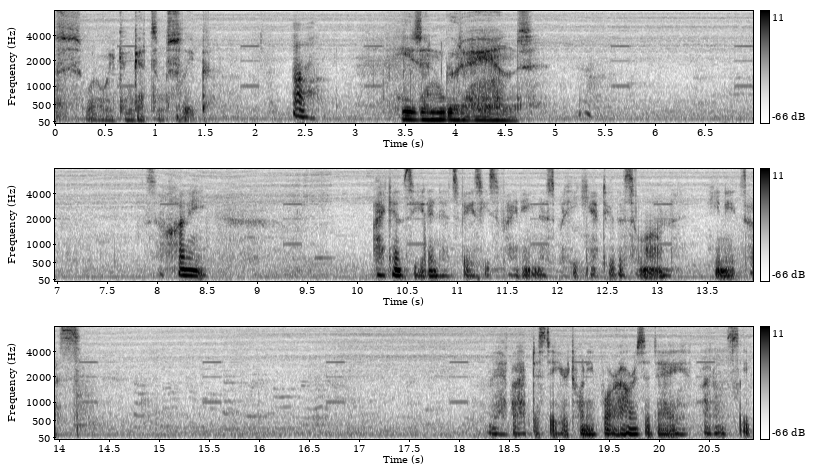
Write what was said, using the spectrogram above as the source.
us where we can get some sleep. Oh, He's in good hands. so honey, I can see it in his face. He's fighting this, but he can't do this alone. He needs us. If I have to stay here 24 hours a day, if I don't sleep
